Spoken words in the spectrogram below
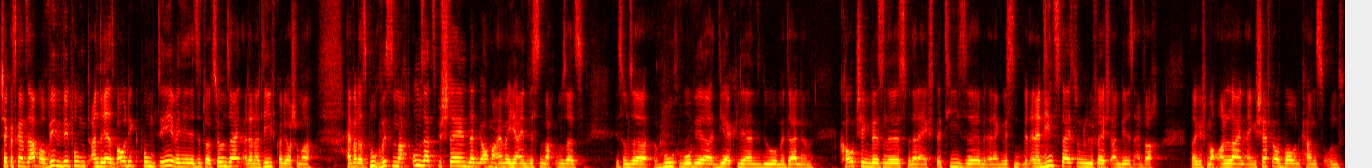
check das Ganze ab auf www.andreasbaulig.de, wenn ihr in der Situation seid. Alternativ könnt ihr auch schon mal einfach das Buch Wissen macht Umsatz bestellen. Blenden wir auch mal einmal hier ein. Wissen macht Umsatz ist unser Buch, wo wir dir erklären, wie du mit deinem Coaching-Business, mit deiner Expertise, mit einer gewissen, mit einer Dienstleistung, die du vielleicht anbietest, einfach, sage ich mal, online ein Geschäft aufbauen kannst und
